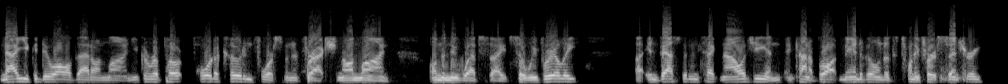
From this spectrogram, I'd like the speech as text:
Now you can do all of that online. You can report, a code enforcement infraction online on the new website. So we've really uh, invested in technology and, and, kind of brought Mandeville into the 21st century.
